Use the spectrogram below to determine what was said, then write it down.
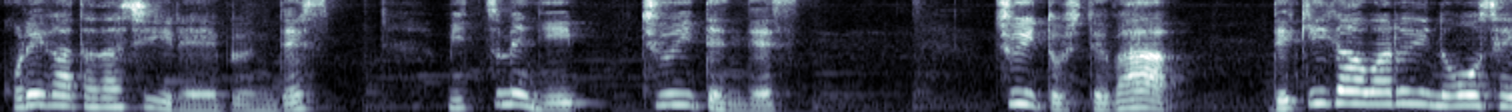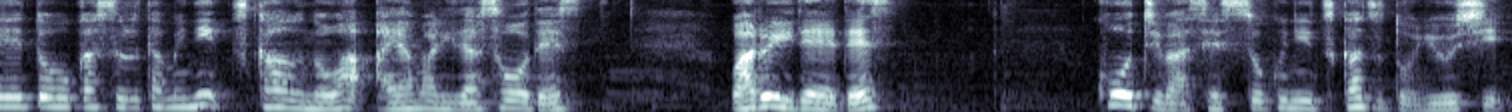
これが正しい例文です。3つ目に注意点です。注意としては出来が悪いのを正当化するために使うのは誤りだそうです。悪い例です。コーチは拙速につかずと言うし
